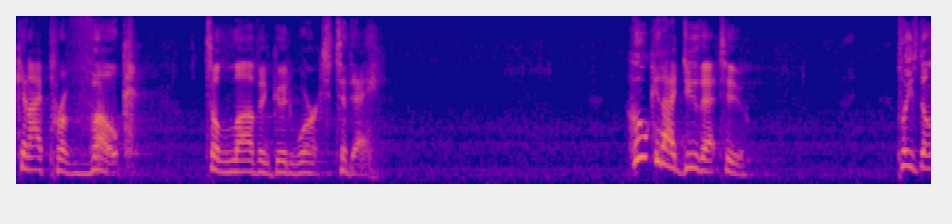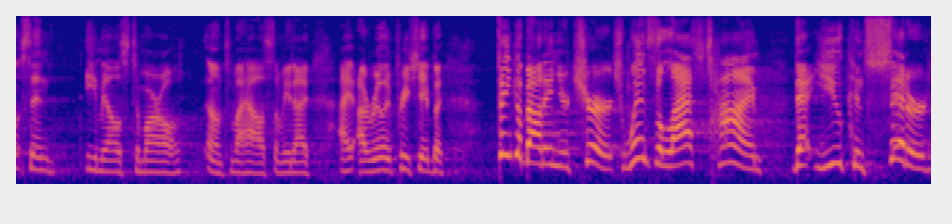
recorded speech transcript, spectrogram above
can I provoke to love and good works today? Who could I do that to? Please don't send emails tomorrow um, to my house. I mean, I, I, I really appreciate it. But think about in your church when's the last time that you considered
